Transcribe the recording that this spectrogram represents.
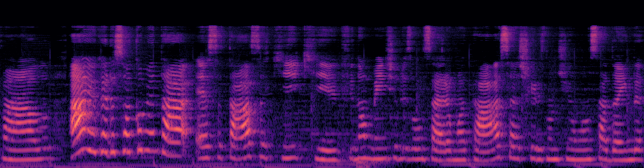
falo. Ah, eu quero só comentar essa taça aqui, que finalmente eles lançaram uma taça. Acho que eles não tinham lançado ainda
